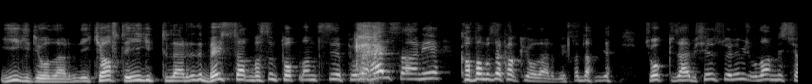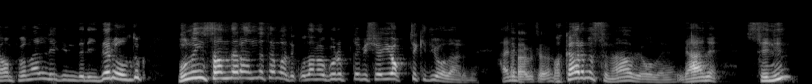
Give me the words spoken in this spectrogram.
iyi gidiyorlar dedi. İki hafta iyi gittiler dedi. Beş saat basın toplantısı yapıyorlar. Her saniye kafamıza kakıyorlar diyor adam. Ya. Çok güzel bir şey söylemiş. Ulan biz Şampiyonlar Ligi'nde lider olduk. Bunu insanlara anlatamadık. Ulan o grupta bir şey yoktu ki diyorlardı. Hani tabii, tabii. bakar mısın abi olaya? Yani senin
